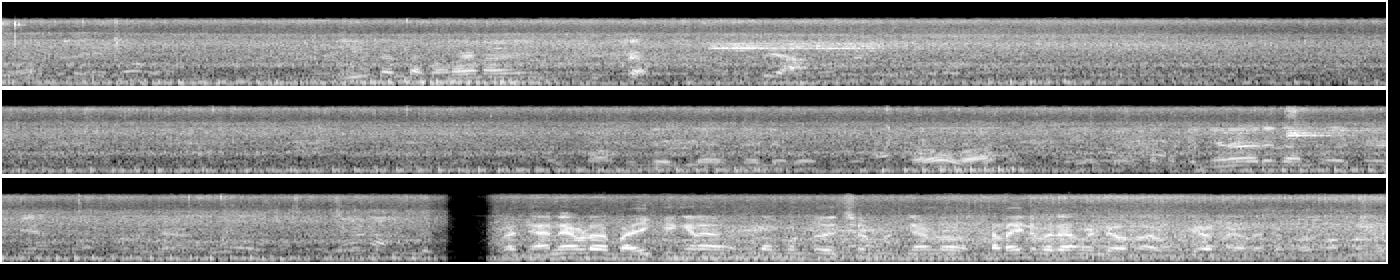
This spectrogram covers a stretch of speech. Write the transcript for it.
നോക്കണ്ടവരാ നീലല്ല പറയണ ഇഷ്ടം ഓ വാ. ഇങ്ങനെ ഒരു സംഭവിച്ച് കിട്ടിയാൽ ഞാനിവിടെ ബൈക്ക് ഇങ്ങനെ ഇവിടെ കൊണ്ട് വെച്ച് ഞാൻ ഇവിടെ കടയിൽ വരാൻ വേണ്ടി വന്നത് കുട്ടികളുടെ കടയിൽ. അപ്പോൾ വന്നത്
